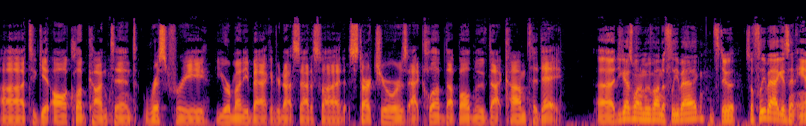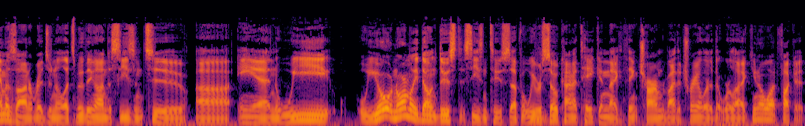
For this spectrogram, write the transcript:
uh, to get all club content risk free, your money back if you're not satisfied. Start yours at club.baldmove.com today. Uh, do you guys want to move on to Fleabag? Let's do it. So Fleabag is an Amazon original. It's moving on to season two, uh, and we we normally don't do season two stuff, but we were so kind of taken, I think, charmed by the trailer that we're like, you know what, fuck it,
